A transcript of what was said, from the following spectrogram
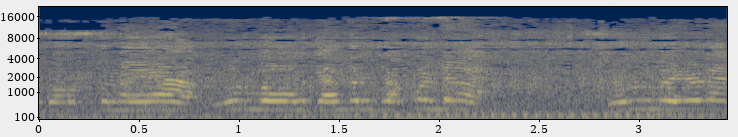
దొరుకుతున్నాయా ఊర్లో వాళ్ళకి అందరికి చెప్పండి చెరువులో ఏడా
